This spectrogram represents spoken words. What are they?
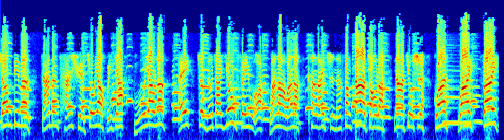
兄弟们，咱们残血就要回家，不要浪！哎，这哪吒又飞我，完了完了，看来只能放大招了，那就是关 WiFi。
